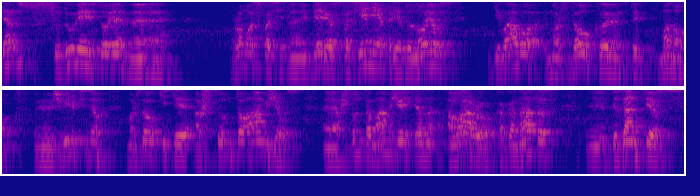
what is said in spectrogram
ten suduviai toje Romos pasi, e, imperijos pasienyje prie Dunojaus gyvavo maždaug, e, taip mano e, žvilgsniu, maždaug iki 8 amžiaus. 8 amžiuje ten Avaro kaganatas, Bizantijos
